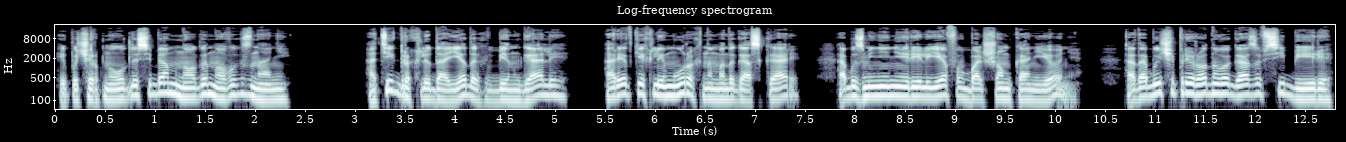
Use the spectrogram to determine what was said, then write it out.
и почерпнула для себя много новых знаний. О тиграх-людоедах в Бенгалии, о редких лемурах на Мадагаскаре, об изменении рельефа в Большом каньоне, о добыче природного газа в Сибири,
